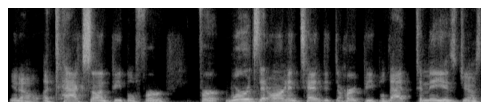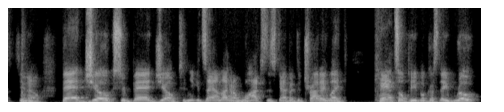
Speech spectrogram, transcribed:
you know attacks on people for for words that aren't intended to hurt people. That to me is just, you know, bad jokes or bad jokes. And you can say, I'm not going to watch this guy, but to try to like cancel people because they wrote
